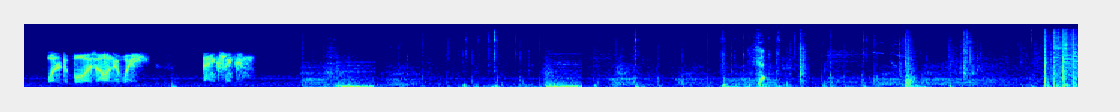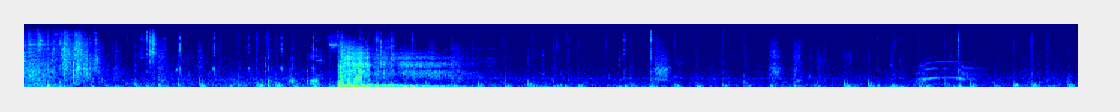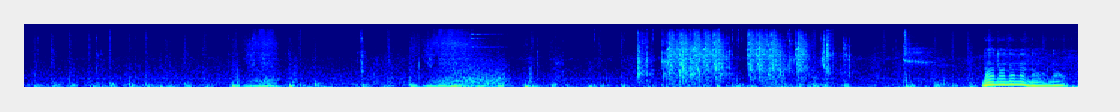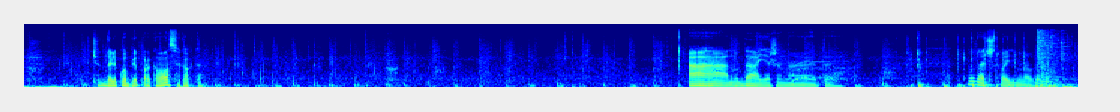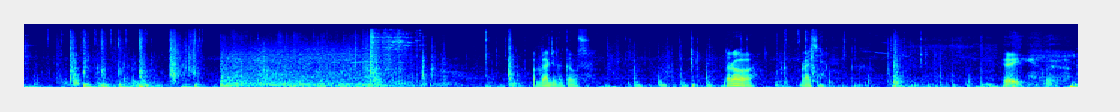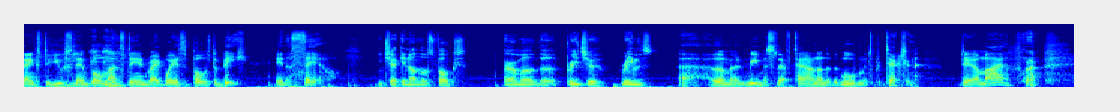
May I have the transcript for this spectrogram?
Ну-ну-ну-ну-ну-ну. Что-то далеко припарковался как-то. А, ну да, я же на это... Ну, значит, поедем на вот это. Багажник груз. Здорово, братья. Well, thanks to you, Slim Beaumont staying right where it's supposed to be, in a cell. You checking on those folks? Irma, the preacher, Remus? Uh, Irma and Remus left town under the movement's protection. Jeremiah,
